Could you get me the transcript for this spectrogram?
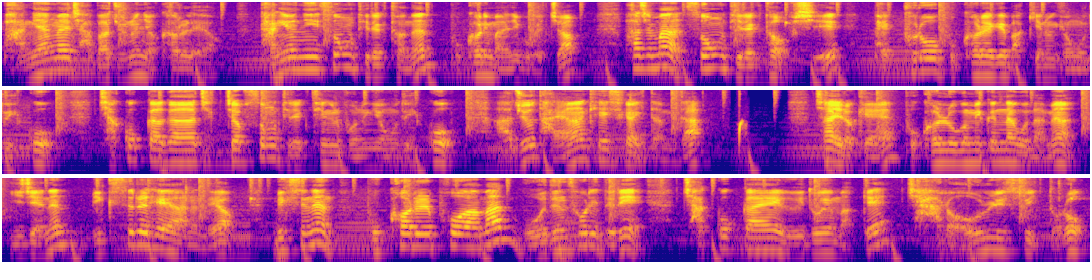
방향을 잡아주는 역할을 해요 당연히 song director는 보컬이 많이 보겠죠. 하지만 song director 없이 100% 보컬에게 맡기는 경우도 있고 작곡가가 직접 송 디렉팅을 보는 경우도 있고 아주 다양한 케이스가 있답니다 자 이렇게 보컬 녹음이 끝나고 나면 이제는 믹스를 해야 하는데요. 믹스는 보컬을 포함한 모든 소리들이 작곡가의 의도에 맞게 잘 어울릴 수 있도록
